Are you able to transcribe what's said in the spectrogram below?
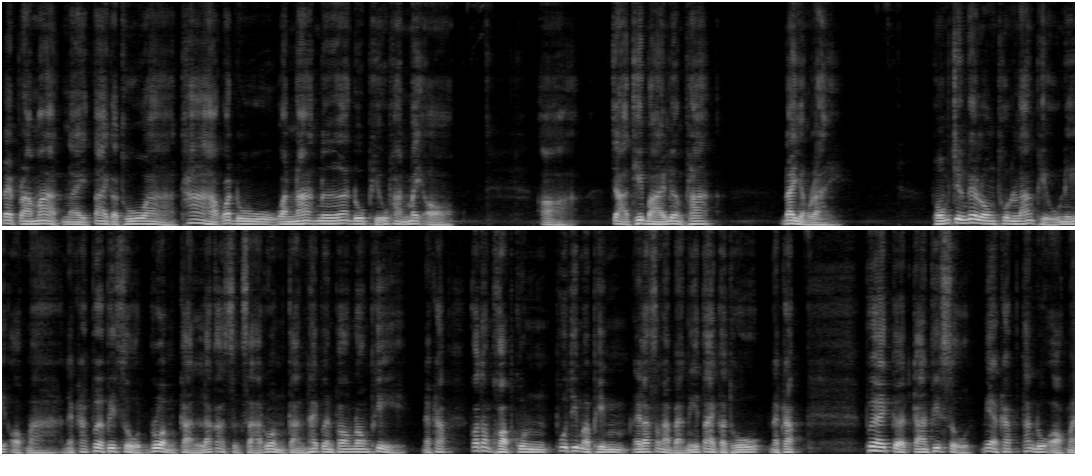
ได้ปรามาสในใต้กระทู้ว่า ถ้าหากว่าดูวันนะเนื้อดูผิวพรรณไม่ออกอจะอธิบายเรื่องพระได้อย่างไร ผมจึงได้ลงทุนล้างผิวนี้ออกมานะครับเพื่อพิสูจน์ร่วมกันแล้วก็ศึกษาร่วมกันให้เพื่อนพ้องน้องพี่นะครับก็ต้องขอบคุณผู้ที่มาพิมพ์ในลักษณะแบบนี้ใต้กระทู้นะครับ เพื่อให้เกิดการพิสูจน์เนี่ยครับท่านดูออกไหม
